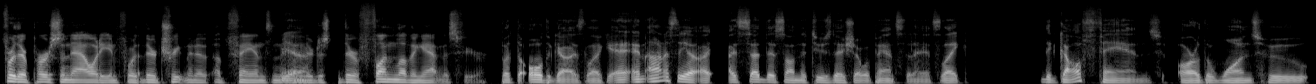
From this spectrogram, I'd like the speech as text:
for their personality and for their treatment of, of fans and, Yeah. and their just their fun loving atmosphere. but the older guys like. And, and honestly, I, I said this on the Tuesday show with Pants today. It's like the golf fans are the ones who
